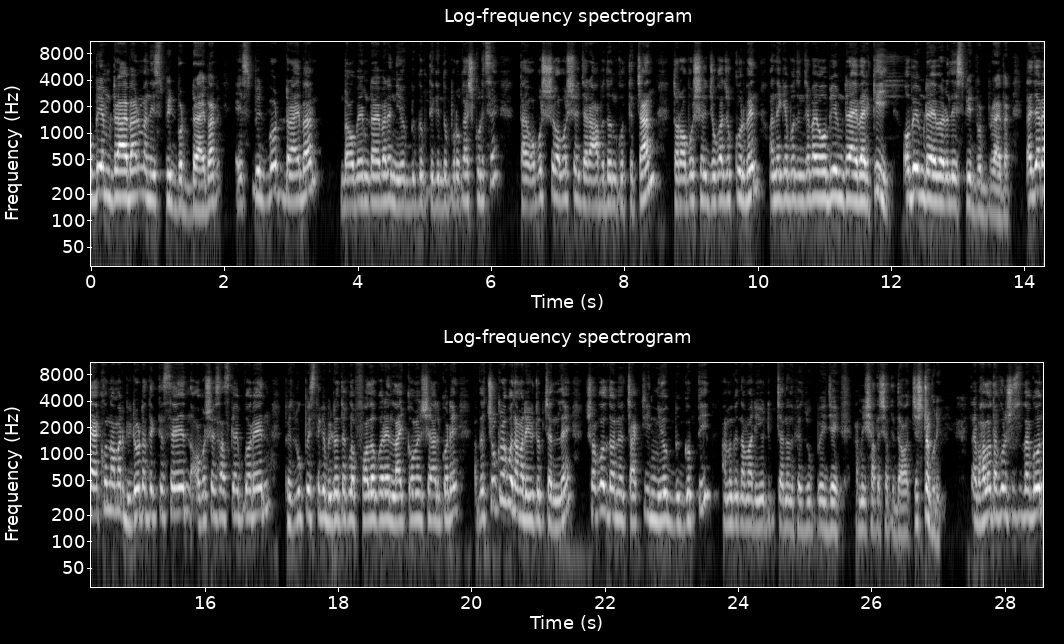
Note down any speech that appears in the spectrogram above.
ওবিএম ড্রাইভার মানে স্পিড ড্রাইভার এই স্পিড ড্রাইভার বা ওবিএম ড্রাইভারের নিয়োগ বিজ্ঞপ্তি কিন্তু প্রকাশ করেছে। তাই অবশ্যই অবশ্যই যারা আবেদন করতে চান, তারা অবশ্যই যোগাযোগ করবেন। অনেকে বলছেন যে, ভাই ওবিএম ড্রাইভার কি? ওবিএম ড্রাইভার হলো স্পিড বোট ড্রাইভার তাই যারা এখন আমার ভিডিওটা দেখতেছেন, অবশ্যই সাবস্ক্রাইব করেন ফেসবুক পেজ থেকে ভিডিও দেখলে ফলো করেন লাইক কমেন্ট শেয়ার করে আপনার চোখ রাখবেন আমার ইউটিউব চ্যানেলে সকল ধরনের চাকরি নিয়োগ বিজ্ঞপ্তি আমি কিন্তু আমার ইউটিউব চ্যানেল ফেসবুক পেজে আমি সাথে সাথে দেওয়ার চেষ্টা করি। তাই ভালো থাকুন, সুস্থ থাকুন।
